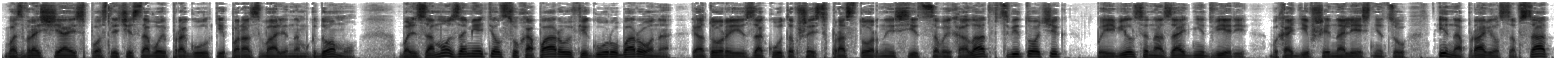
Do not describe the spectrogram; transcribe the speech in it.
Возвращаясь после часовой прогулки по развалинам к дому, Бальзамо заметил сухопарую фигуру барона, который, закутавшись в просторный ситцевый халат в цветочек, появился на задней двери, выходившей на лестницу, и направился в сад,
